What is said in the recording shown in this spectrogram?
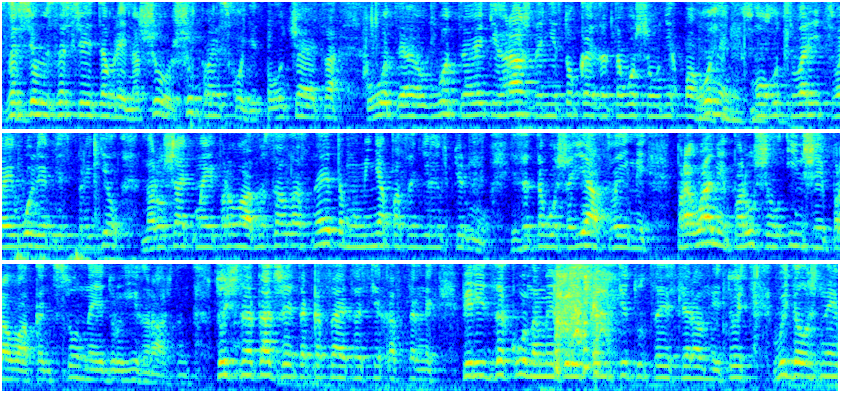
За все, за все это время. Что происходит? Получается, вот, э, вот эти граждане только из-за того, что у них погоны, могут творить своей волей беспредел, нарушать мои права. Но согласно этому меня посадили в тюрьму. Из-за того, что я своими правами порушил иншие права, конституционные и других граждан. Точно так же это касается всех остальных. Перед законом и перед Конституцией все равны. То есть вы должны,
